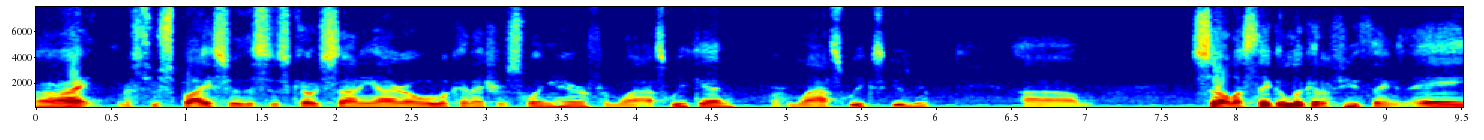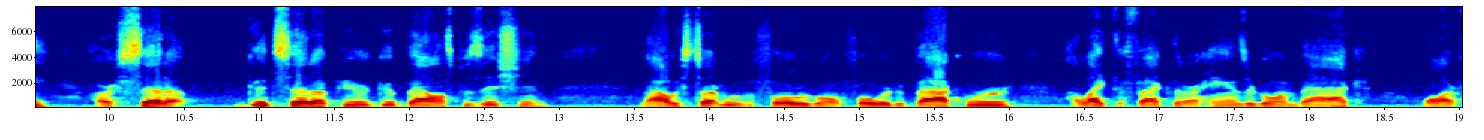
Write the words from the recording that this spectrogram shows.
All right, Mr. Spicer, this is Coach Santiago looking at your swing here from last weekend, or from last week, excuse me. Um, so let's take a look at a few things. A, our setup. Good setup here, good balance position. Now we start moving forward, we're going forward to backward. I like the fact that our hands are going back while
